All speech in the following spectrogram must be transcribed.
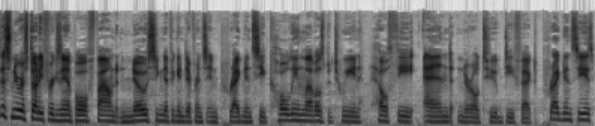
this newer study, for example, found no significant difference in pregnancy choline levels between healthy and neural tube defect pregnancies.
